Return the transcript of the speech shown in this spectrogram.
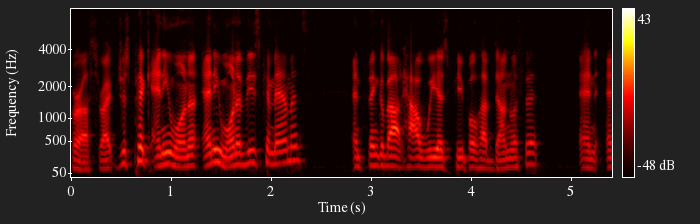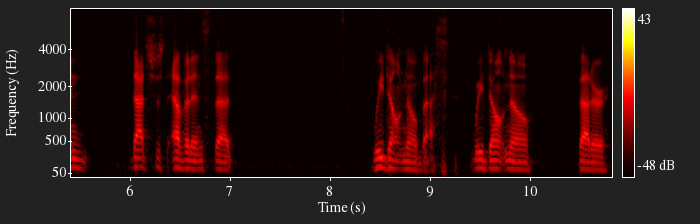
for us, right? Just pick any one, any one of these commandments and think about how we as people have done with it. And, and that's just evidence that we don't know best. We don't know better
